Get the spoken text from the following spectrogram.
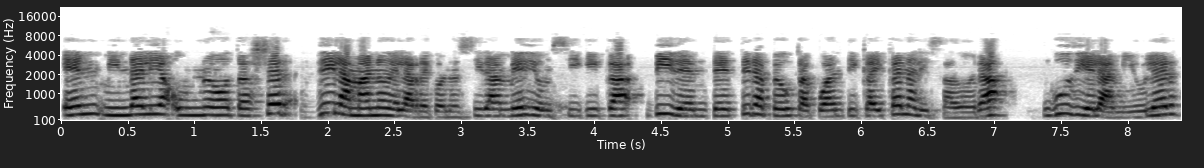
en Mindalia, un nuevo taller de la mano de la reconocida medium psíquica, vidente, terapeuta cuántica y canalizadora Gudiela Müller.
